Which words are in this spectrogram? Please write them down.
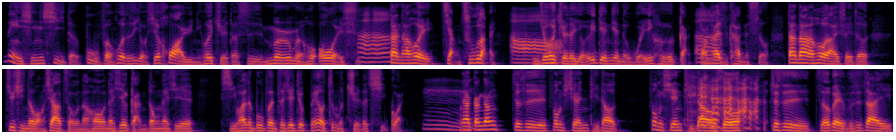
内心戏的部分，或者是有些话语，你会觉得是 murmur 或 OS，、嗯但他会讲出来，哦，你就会觉得有一点点的违和感。嗯刚开始看的时候，但当然后来随着剧情的往下走，然后那些感动、那些喜欢的部分，这些就没有这么觉得奇怪。嗯，那刚刚就是凤仙提到，凤仙提到说，就是泽北不是在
